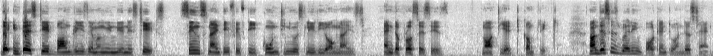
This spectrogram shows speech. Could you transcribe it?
The interstate boundaries among Indian states since 1950 continuously reorganized and the process is not yet complete. Now, this is very important to understand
